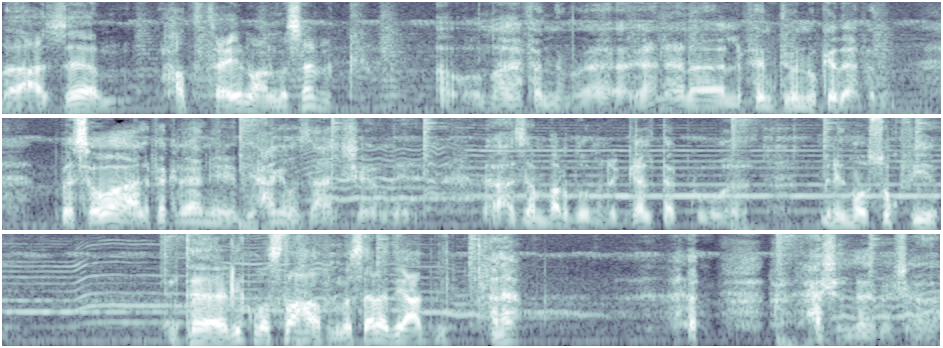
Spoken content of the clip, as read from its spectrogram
بقى عزام حاطط عينه على المسابك آه والله يا فندم آه يعني أنا اللي فهمت منه كده يا فندم. بس هو على فكرة يعني دي حاجة ما تزعلش يعني. عزام برضو من رجالتك ومن الموثوق فيه أنت ليك مصلحة في المسألة دي يا عدلي؟ أنا؟ حاشا الله يا باشا.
